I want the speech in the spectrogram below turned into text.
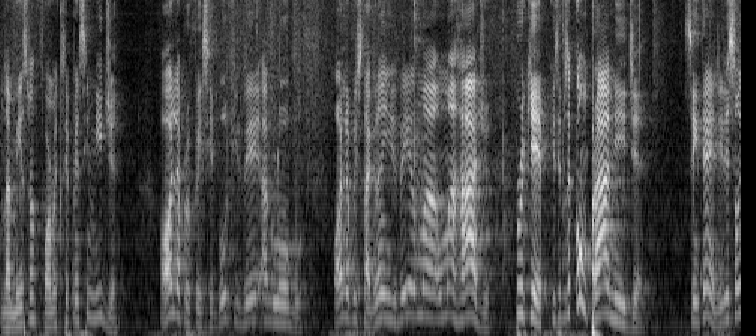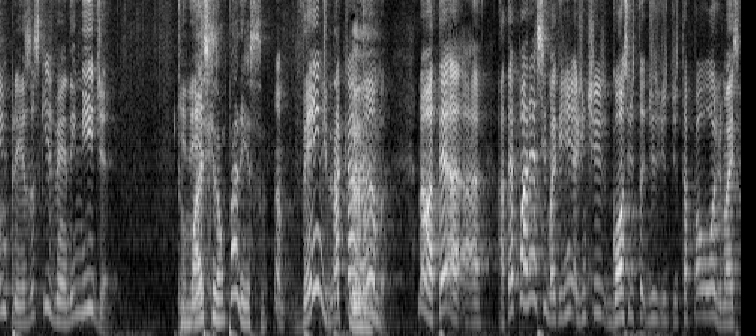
da mesma forma que você pensa em mídia. Olha pro Facebook e vê a Globo. Olha pro Instagram e vê uma, uma rádio. Por quê? Porque você precisa comprar a mídia. Você entende? Eles são empresas que vendem mídia. Por mais nesse- que não pareça. não, vende pra caramba. Não, até, a- a- até parece, mas que a gente, gosta de, de- de- tapar o olho. Mas,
